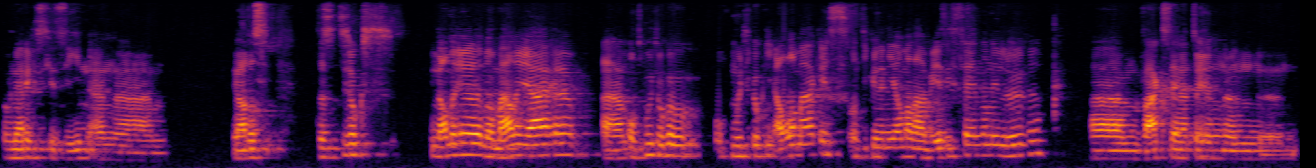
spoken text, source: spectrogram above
nog nergens gezien. En uh, ja, dat is, dat is, het is ook in andere normale jaren uh, ontmoet, ook, ik ook niet alle makers, want die kunnen niet allemaal aanwezig zijn dan in Leuven. Um, vaak zijn het er een, een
